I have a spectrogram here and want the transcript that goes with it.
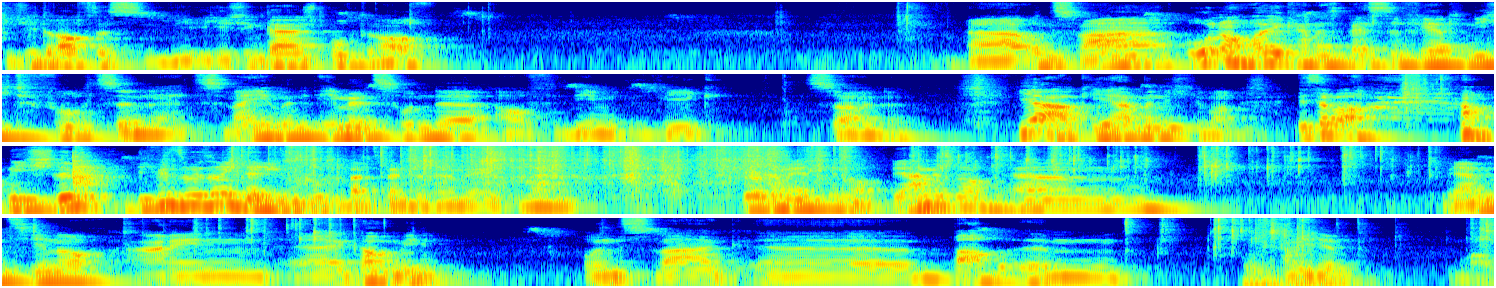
hier steht drauf, dass, hier steht ein kleiner Spruch drauf. Äh, und zwar, ohne Heu kann das beste Pferd nicht furzen. Zwei Himmelshunde auf dem Weg Hölle. Ja, okay, haben wir nicht gewonnen. Ist aber auch nicht schlimm. Ich bin sowieso nicht der riesengroße Bud Spencer, wenn wir ehrlich sind. So, was haben wir jetzt hier noch? Wir haben jetzt noch, ähm, wir haben jetzt hier noch ein äh, Kaugummi. Und zwar, äh, Bub, ähm, haben wir hier? Wow.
